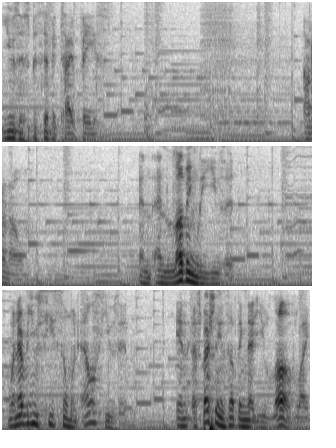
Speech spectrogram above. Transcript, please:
use a specific typeface, I don't know, and, and lovingly use it, whenever you see someone else use it, and especially in something that you love, like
